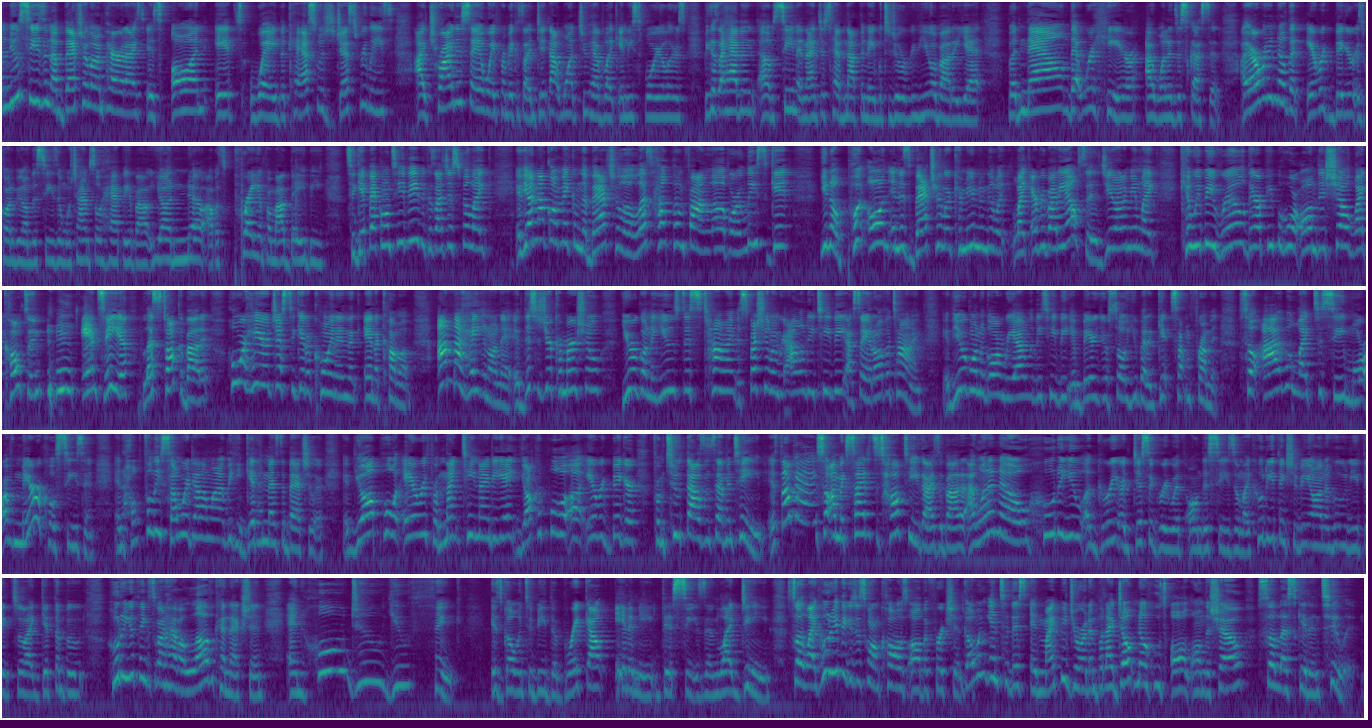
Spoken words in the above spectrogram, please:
A new season of Bachelor in Paradise is on its way. The cast was just released. I tried to stay away from it because I did not want to have like any spoilers because I haven't um, seen it and I just have not been able to do a review about it yet. But now that we're here, I want to discuss it. I already know that Eric Bigger is going to be on the season, which I'm so happy about. Y'all know I was praying for my baby to get back on TV because I just feel like if y'all not going to make him the Bachelor, let's help him find love or at least get you know, put on in this bachelor community like, like everybody else is. You know what I mean? Like, can we be real? There are people who are on this show like Colton and Tia. Let's talk about it who are here just to get a coin and a, and a come up. I'm not hating on that. If this is your commercial, you're going to use this time, especially on reality TV. I say it all the time. If you're going to go on reality TV and bare your soul, you better get something from it. So I would like to see more of Miracle season. And hopefully somewhere down the line, we can get him as the Bachelor. If y'all pulled Arie from 1998, y'all can pull uh, Eric Bigger from 2017. It's okay. So I'm excited to talk to you guys about it. I want to know who do you agree or disagree with on this season? Like who do you think should be on and who do you think to like get the boot? Who do you think is going to have a love connection? And who do you think is going to be the breakout enemy this season, like Dean. So, like, who do you think is just going to cause all the friction? Going into this, it might be Jordan, but I don't know who's all on the show. So let's get into it.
